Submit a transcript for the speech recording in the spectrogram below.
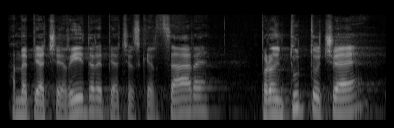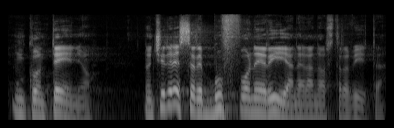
A me piace ridere, piace scherzare, però in tutto c'è un contegno, non ci deve essere buffoneria nella nostra vita,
